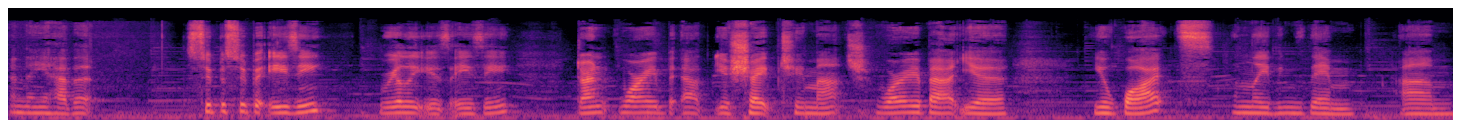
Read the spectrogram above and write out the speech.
And there you have it. Super, super easy. Really is easy. Don't worry about your shape too much. Worry about your your whites and leaving them um,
